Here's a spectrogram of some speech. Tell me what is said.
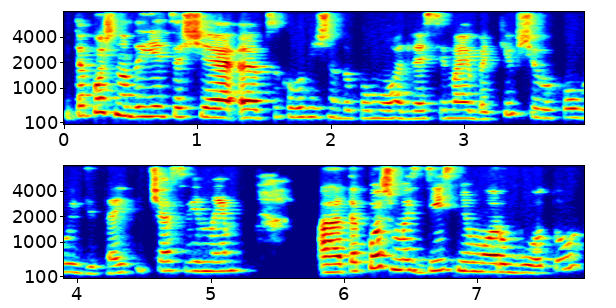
І також надається ще психологічна допомога для сімей батьків, що виховують дітей під час війни. Також ми здійснюємо роботу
